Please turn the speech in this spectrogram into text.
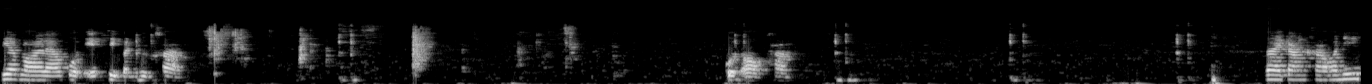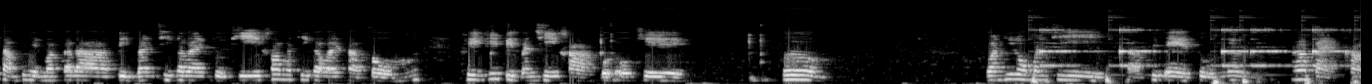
เรียบร้อยแล้วกด F10 บันทึกค่ะกดออกค่ะ รายการค้าวันที่31มกราปิดบัญชีกำไรสุทธิเข้าบัญชีกำไรสะสม คลิกที่ปิดบัญชีค่ะ กดโอเค เพิ่ม วันที่ลงบัญชี31 01 58ค่ะ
